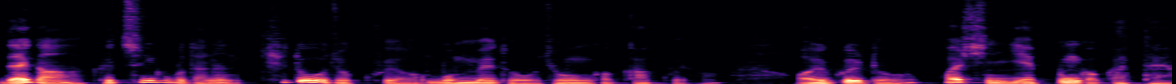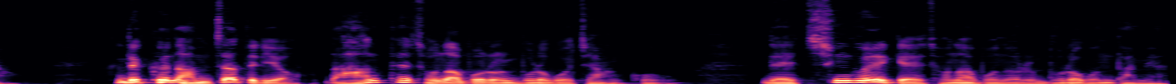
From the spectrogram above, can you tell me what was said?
내가 그 친구보다는 키도 좋고요. 몸매도 좋은 것 같고요. 얼굴도 훨씬 예쁜 것 같아요. 근데 그 남자들이요. 나한테 전화번호를 물어보지 않고 내 친구에게 전화번호를 물어본다면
